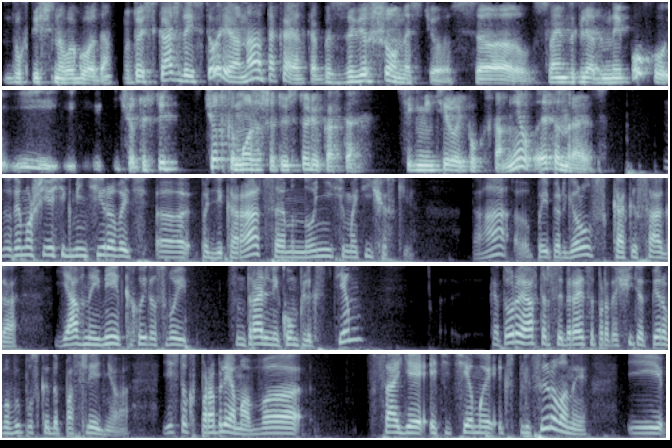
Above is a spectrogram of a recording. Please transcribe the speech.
2000 года. Ну, то есть каждая история, она такая, как бы с завершенностью, с э, своим взглядом на эпоху, и, и, и что? То есть ты четко можешь эту историю как-то сегментировать по кускам. Мне это нравится. Ну, ты можешь ее сегментировать э, по декорациям, но не тематически. Да? Paper Girls, как и сага, явно имеет какой-то свой центральный комплекс тем, который автор собирается протащить от первого выпуска до последнего. Есть только проблема, в, в саге эти темы эксплицированы, и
